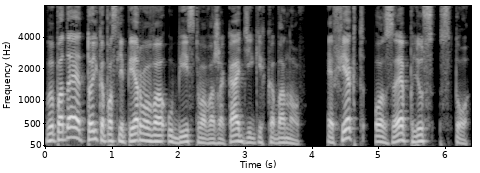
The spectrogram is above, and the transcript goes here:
Выпадает только после первого убийства вожака диких кабанов. Эффект ОЗ плюс 100.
